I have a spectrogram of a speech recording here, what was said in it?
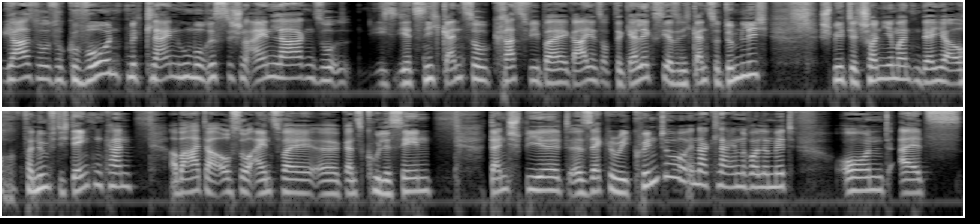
ja, so, so gewohnt mit kleinen humoristischen Einlagen, so, ist jetzt nicht ganz so krass wie bei Guardians of the Galaxy, also nicht ganz so dümmlich. Spielt jetzt schon jemanden, der hier auch vernünftig denken kann, aber hat da auch so ein, zwei äh, ganz coole Szenen. Dann spielt äh, Zachary Quinto in einer kleinen Rolle mit und als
